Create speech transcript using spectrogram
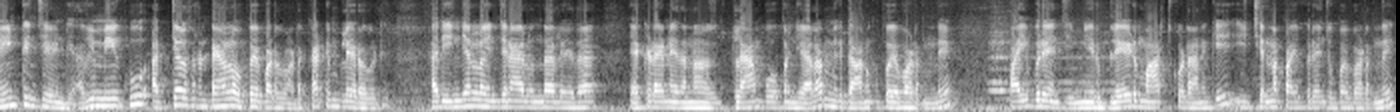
మెయింటైన్ చేయండి. అవి మీకు అత్యవసరం టైంలో ఉపయోగపడమాట కటింగ్ ప్లేయర్ ఒకటి. అది ఇంజన్లో ఇంజన్ ఆయిల్ ఉందా లేదా? ఎక్కడైనా ఏదైనా క్లాంప్ ఓపెన్ చేయాలా? మీకు దానికి ఉపయోగపడుతుంది. పైప్ రేంజ్. మీరు బ్లేడ్ మార్చుకోవడానికి ఈ చిన్న పైప్ రేంజ్ ఉపయోగపడుతుంది.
